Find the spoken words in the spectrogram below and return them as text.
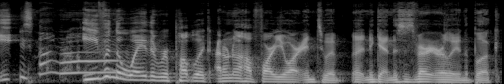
e- He's not wrong. even the way the Republic. I don't know how far you are into it, and again, this is very early in the book.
